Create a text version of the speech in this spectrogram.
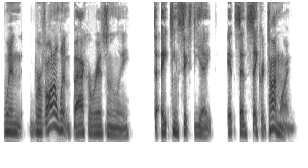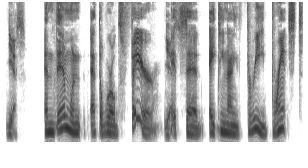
when Ravana went back originally to 1868, it said sacred timeline. Yes. And then when at the World's Fair, Yes. it said 1893 branched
